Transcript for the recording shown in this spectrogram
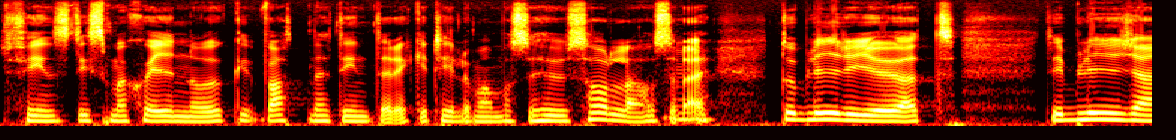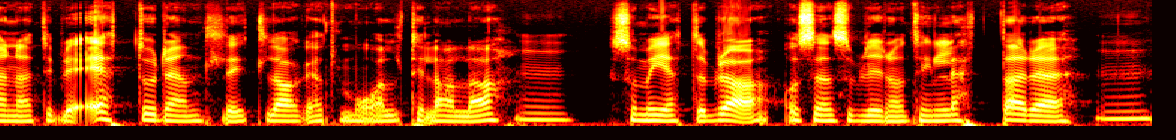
finns diskmaskin och vattnet inte räcker till och man måste hushålla och sådär. Mm. Då blir det ju att det blir gärna att det blir ett ordentligt lagat mål till alla mm. som är jättebra och sen så blir det någonting lättare mm.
